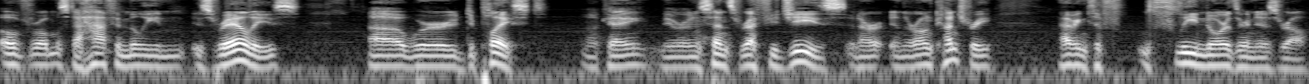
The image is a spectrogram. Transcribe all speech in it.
over almost a half a million Israelis uh, were displaced. Okay, they were in a sense refugees in our in their own country, having to f- flee northern Israel.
